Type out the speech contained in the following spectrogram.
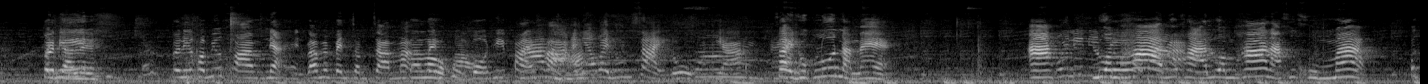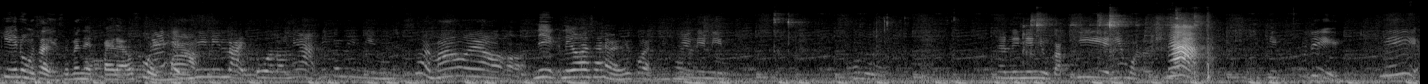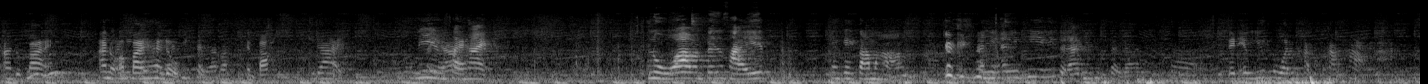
ตัวนี้เหมือกัเลย ตัวนี้เขามีความเนี่ย เห็นว่ามันเป็นจำๆอะ ตลเป็นกผูอะกโบที่ปลายขาอันนี้วัยรุ่นใส่ลูกเมื่อกี้ใส่ทุกรุ่นน่ะแม่ อะ อุ๊ยลินินรวมผ้าเยอะอะลูกค้ารวมผ้านะคือคุ้มมาก เมื่อกี้หนูใส่สเปนเน็ตไปแล้วสวยไม่เห็นมาก ลีนินหลายตัวแล้วเนี่ย นี่ก็ลีนินสวยมากเลยอะ นี่นี่ก็ใช่ไหมพี่กวนนี่ใช่นี่ลีนินโอ้โหเนี่ยลีนินอยู่กับพี่นี่หมดเลยเนี่ย พี่ดูดิพี่อะดูป้ายอะหนูเอาป้ายให้ดูพี่ใส่ได้ปะเห็นปะไม่ได้ นี่หนูใส่ให้ หนูว่ามันเป็นไซส์กางเกงตามหาอันนี้อันนี้พี่นี่ใส่ได้พี่พี่ใส่ได้ เป็นเอวยืดล้วนค่ะขาขา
